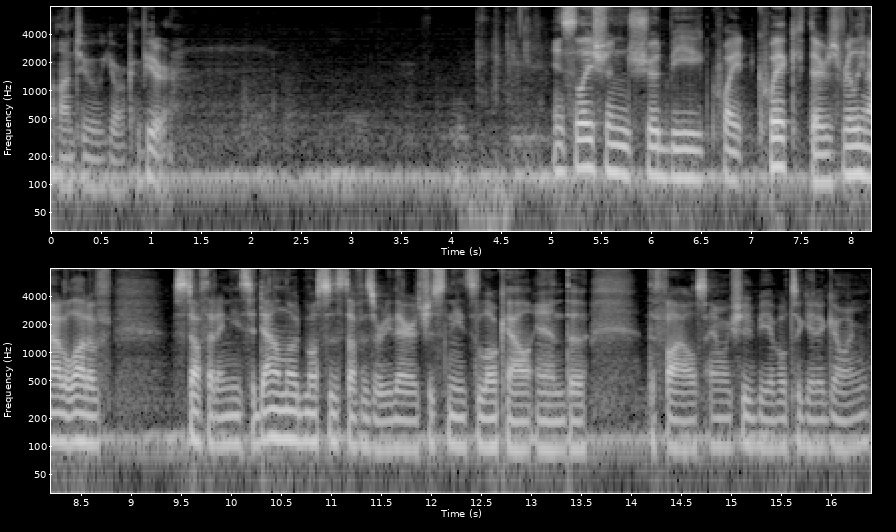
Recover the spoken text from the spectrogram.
onto your computer. Installation should be quite quick. There's really not a lot of stuff that it needs to download. Most of the stuff is already there. It just needs the locale and the the files, and we should be able to get it going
